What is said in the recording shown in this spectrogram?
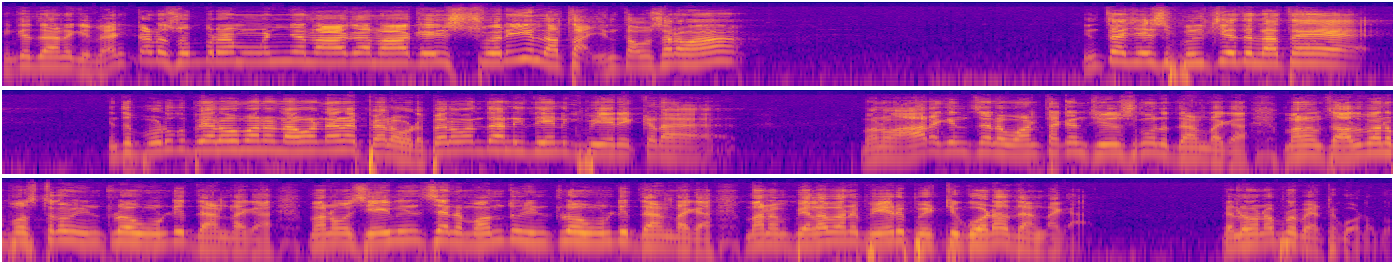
ఇంకా దానికి వెంకట సుబ్రహ్మణ్య నాగ నాగేశ్వరి లత. ఇంత అవసరమా? ఇంత చేసి పిలిచేది లతే. ఇంత పొడుగు పిలవమని నవ్వండి పిలవడు. పిలవని దానికి దేనికి పేరు ఇక్కడ? మనం ఆరగించిన వంటకం చేసుకుని దండగా. మనం చదవని పుస్తకం ఇంట్లో ఉండి దండగా. మనం సేవించిన మందు ఇంట్లో ఉండి దండగా. మనం పిలవని పేరు పెట్టి కూడా దండగా. పిలవనప్పుడు పెట్టకూడదు.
